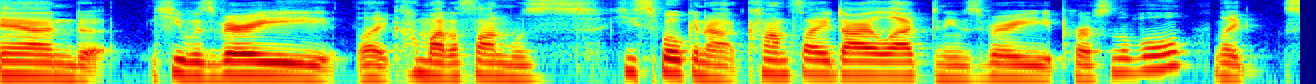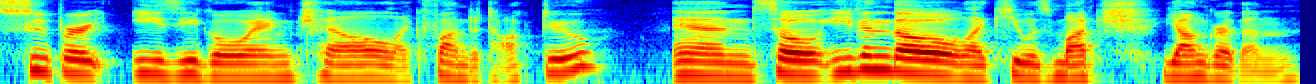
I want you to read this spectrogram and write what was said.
And he was very like Hamada-san was he spoke in a Kansai dialect and he was very personable, like super easygoing, chill, like fun to talk to. And so even though like he was much younger than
